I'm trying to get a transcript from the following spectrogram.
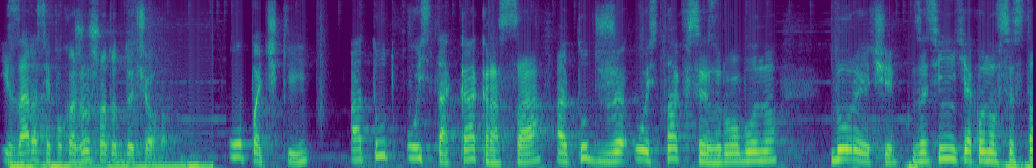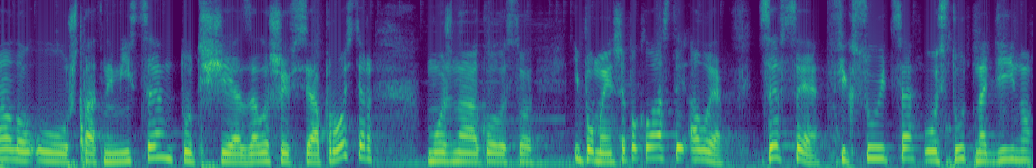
І зараз я покажу, що тут до чого. Опачки. А тут ось така краса, а тут вже ось так все зроблено. До речі, зацініть, як воно все стало у штатне місце. Тут ще залишився простір, можна колесо і поменше покласти, але це все фіксується ось тут надійно.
